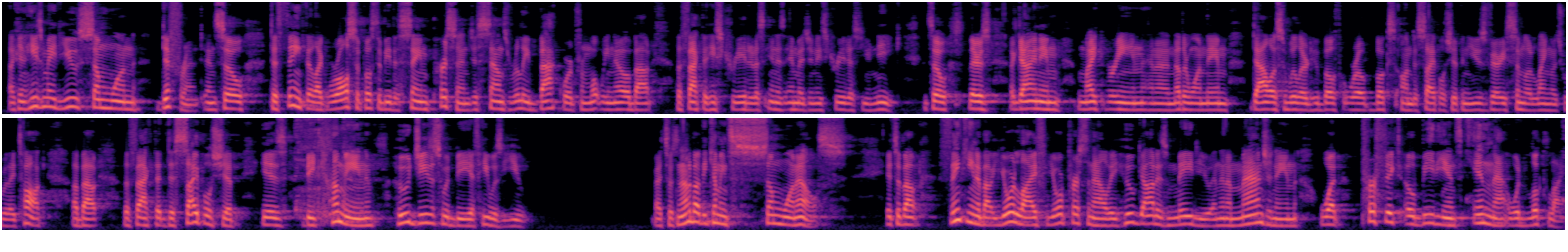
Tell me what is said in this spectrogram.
Like, and He's made you someone different. And so to think that like we're all supposed to be the same person just sounds really backward from what we know about the fact that he's created us in his image and he's created us unique. And so there's a guy named Mike Breen and another one named Dallas Willard who both wrote books on discipleship and use very similar language where they talk about the fact that discipleship is becoming who Jesus would be if he was you. Right? So it's not about becoming someone else. It's about thinking about your life, your personality, who God has made you, and then imagining what perfect obedience in that would look like.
